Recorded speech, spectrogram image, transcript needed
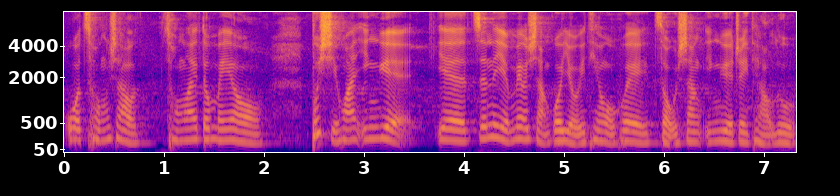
我从小从来都没有不喜欢音乐，也真的也没有想过有一天我会走上音乐这条路，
